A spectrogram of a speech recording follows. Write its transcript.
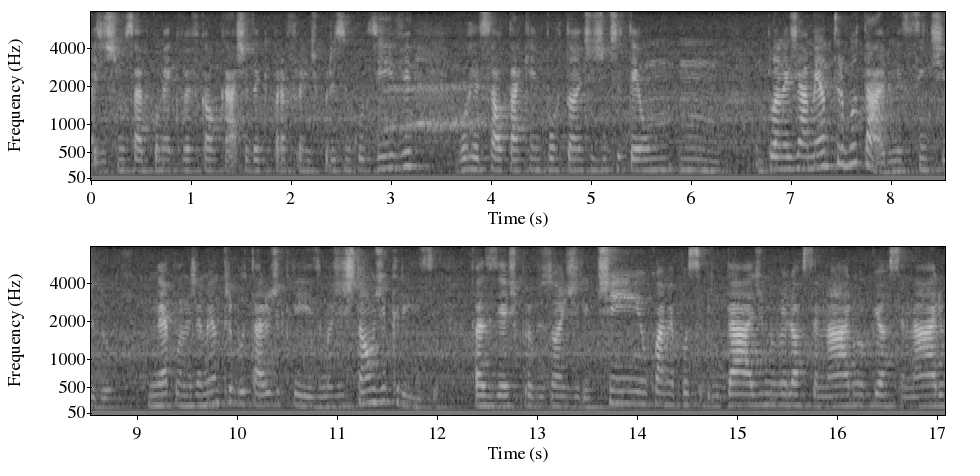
A gente não sabe como é que vai ficar o caixa daqui para frente, por isso, inclusive, vou ressaltar que é importante a gente ter um, um um planejamento tributário nesse sentido, né? Planejamento tributário de crise, uma gestão de crise, fazer as provisões direitinho, qual é a minha possibilidade, meu melhor cenário, meu pior cenário,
